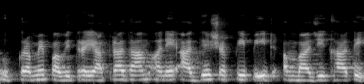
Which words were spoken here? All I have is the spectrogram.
ઉપક્રમે પવિત્ર યાત્રાધામ અને આદ્ય શક્તિપીઠ અંબાજી ખાતે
